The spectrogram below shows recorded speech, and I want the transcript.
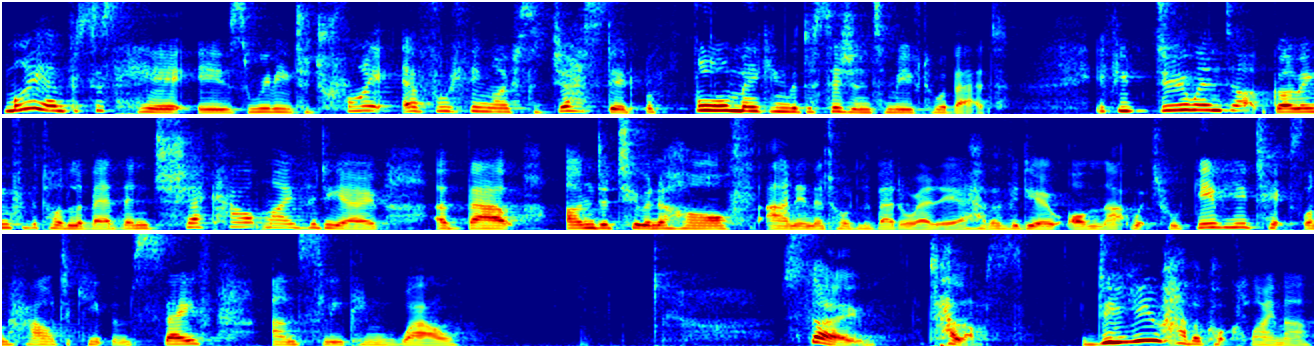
My emphasis here is really to try everything I've suggested before making the decision to move to a bed. If you do end up going for the toddler bed, then check out my video about under two and a half and in a toddler bed already. I have a video on that, which will give you tips on how to keep them safe and sleeping well. So tell us, do you have a cot climber?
